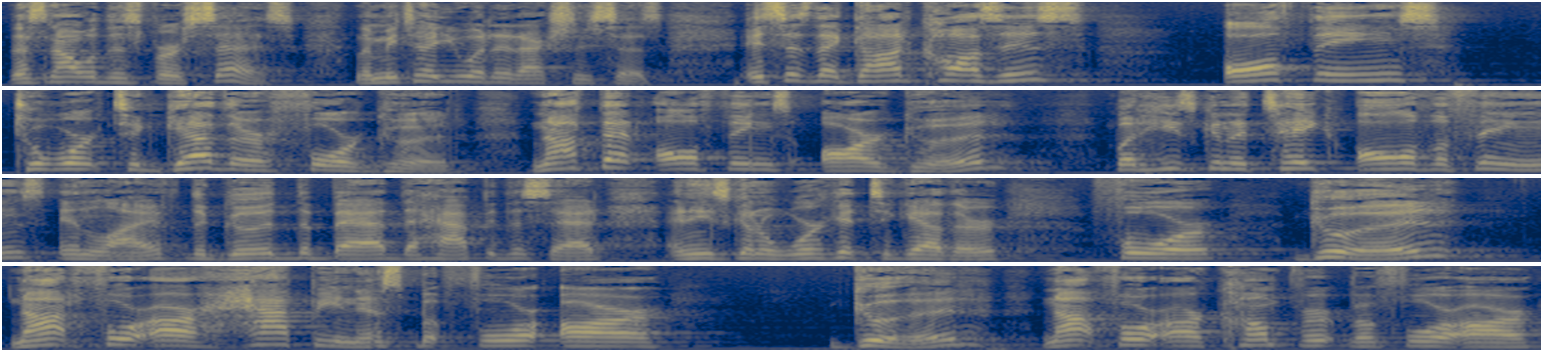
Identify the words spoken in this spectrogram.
That's not what this verse says. Let me tell you what it actually says. It says that God causes all things to work together for good. Not that all things are good, but He's going to take all the things in life the good, the bad, the happy, the sad and He's going to work it together for good, not for our happiness, but for our good, not for our comfort, but for our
